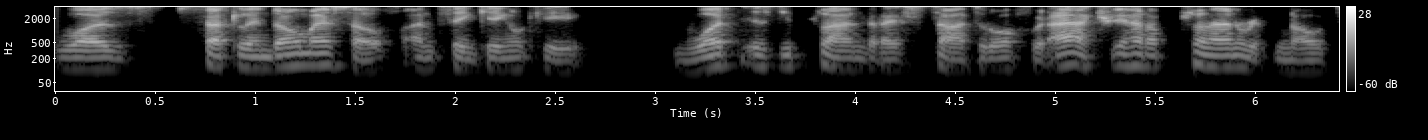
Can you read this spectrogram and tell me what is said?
was settling down myself and thinking, okay, what is the plan that I started off with? I actually had a plan written out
